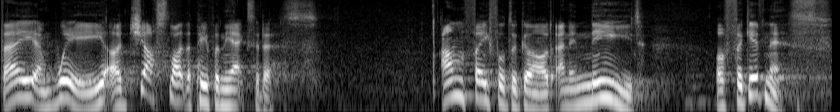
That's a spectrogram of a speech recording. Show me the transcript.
They and we are just like the people in the Exodus, unfaithful to God and in need of forgiveness.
